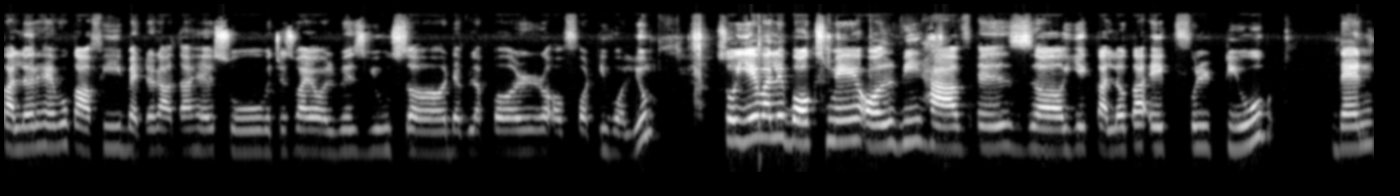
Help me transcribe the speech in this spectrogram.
कलर uh, है वो काफ़ी बेटर आता है so which is why always use developer of 40 volume so ये वाले बॉक्स में ऑल वी हैव इज़ ये कलर का एक full tube then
